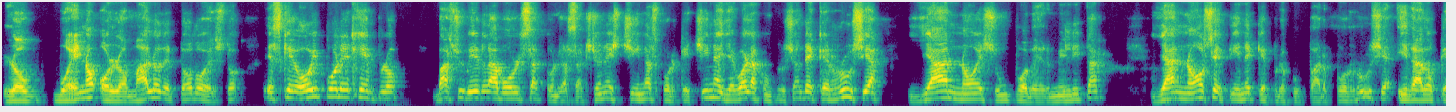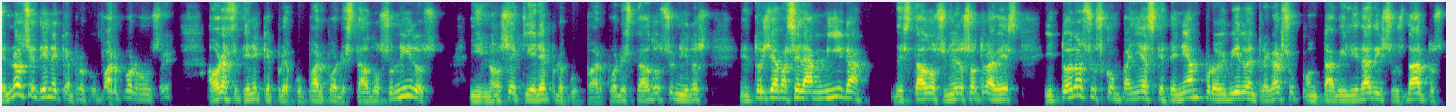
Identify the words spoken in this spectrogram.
Lo bueno o lo malo de todo esto es que hoy, por ejemplo, va a subir la bolsa con las acciones chinas porque China llegó a la conclusión de que Rusia ya no es un poder militar, ya no se tiene que preocupar por Rusia y dado que no se tiene que preocupar por Rusia, ahora se tiene que preocupar por Estados Unidos y no se quiere preocupar por Estados Unidos, entonces ya va a ser amiga de Estados Unidos otra vez y todas sus compañías que tenían prohibido entregar su contabilidad y sus datos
